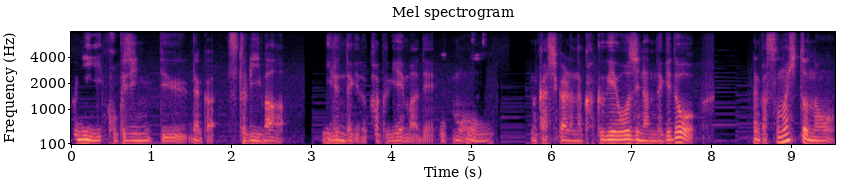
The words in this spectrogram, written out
国に黒人っていうなんかストリーマーいるんだけど格ゲーマーでもううん。昔からの格ゲー王子なんだけどなんかその人の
